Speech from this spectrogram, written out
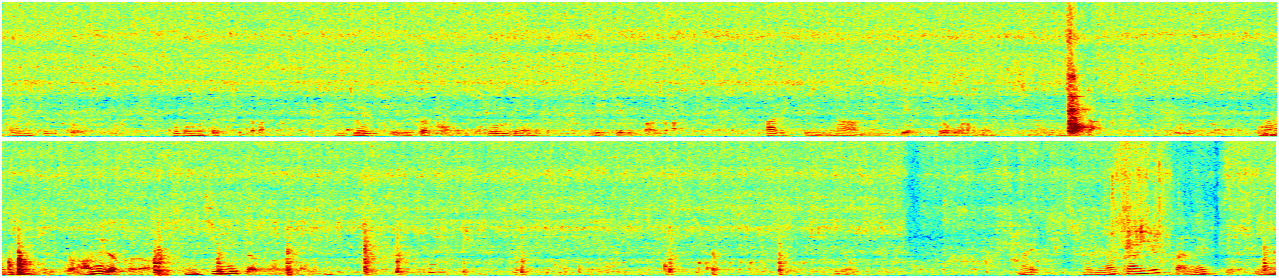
なんかもうちょっと子供たちが情緒豊かに表現できる場があるといいななんて今日は思ってしまいました。まあでもちょっと雨だから日中見たらあるかもね。はい。そんな感じですかね今日はね、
